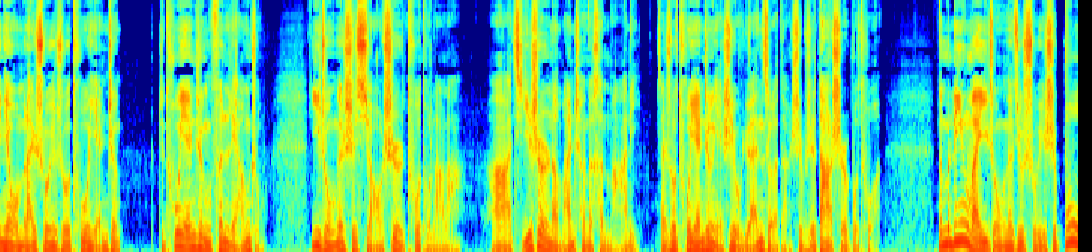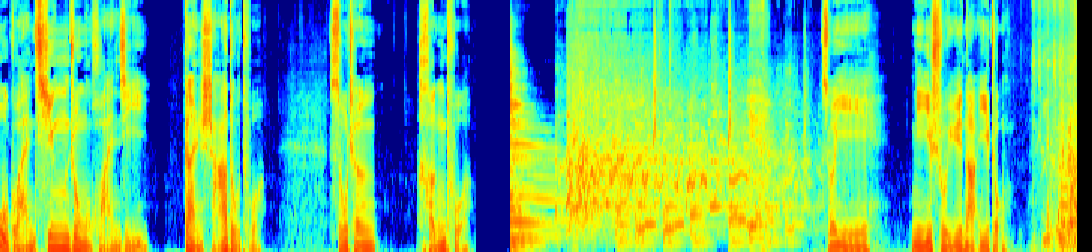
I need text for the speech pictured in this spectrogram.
今天我们来说一说拖延症。这拖延症分两种，一种呢是小事拖拖拉拉啊，急事呢完成的很麻利。咱说拖延症也是有原则的，是不是大事不拖？那么另外一种呢，就属于是不管轻重缓急，干啥都拖，俗称横拖。所以你属于哪一种？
